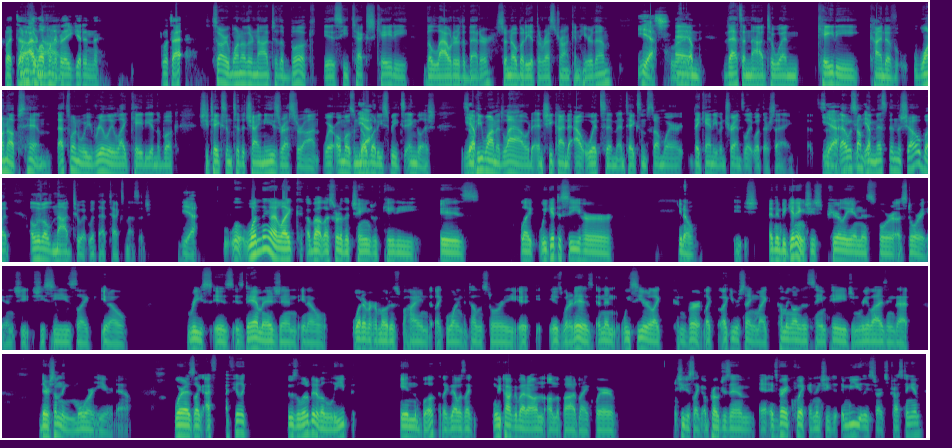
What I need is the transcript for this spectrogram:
but uh, I love nod. whenever they get in the what's that? Sorry, one other nod to the book is he texts Katie, the louder the better, so nobody at the restaurant can hear them. Yes. Right. And that's a nod to when Katie kind of one ups him. That's when we really like Katie in the book. She takes him to the Chinese restaurant where almost Yeah. nobody speaks English. So Yep. he wanted loud, and she kind of outwits him and takes him somewhere they can't even translate what they're saying. So Yeah, that was something yep. missed in the show, but a little nod to it with that text message. Yeah. Well, one thing I like about like sort of the change with Katie is like we get to see her, you know, in the beginning she's purely in this for a story, and she she sees like you know, Reese is is damaged, and you know whatever her motives behind like wanting to tell the story it, is what it is, and then we see her like convert, like like you were saying, Mike, coming onto the same page and realizing that there's something more here now. Whereas like I, I feel like it was a little bit of a leap in the book. Like that was like we talked about it on on the pod, Mike, where she just like approaches him and it's very quick, and then she immediately starts trusting him.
